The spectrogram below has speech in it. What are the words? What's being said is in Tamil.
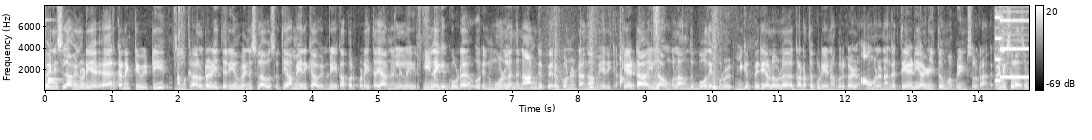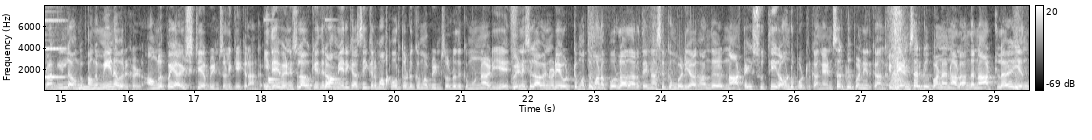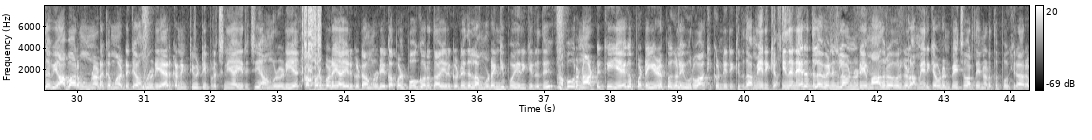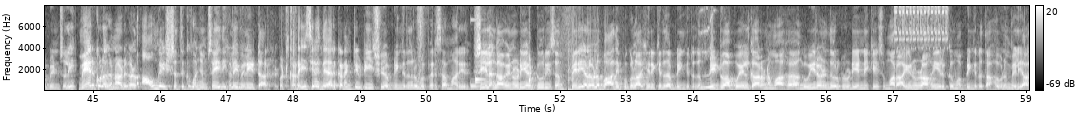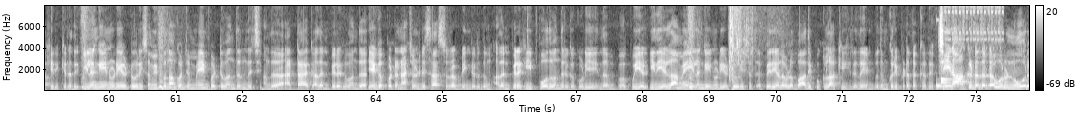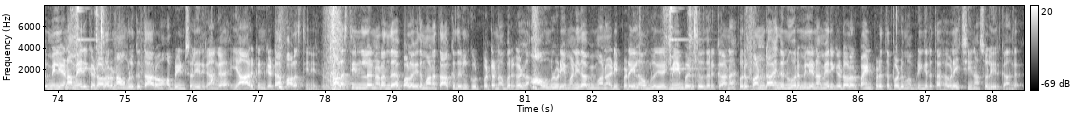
வெனிசுலாவினுடைய ஏர் கனெக்டிவிட்டி நமக்கு ஆல்ரெடி தெரியும். வெனிசுலாவை சுற்றி அமெரிக்காவினுடைய கப்பற்படை தயார் நிலையில் இருக்கு. இன்னைக்கு கூட ஒரு மூணுலேருந்து நான்கு பேரை கொண்டுட்டாங்க அமெரிக்கா. கேட்டா இல்லை அவங்கலாம் வந்து போதைப் பொருள் மிகப்பெரிய அளவில் கடத்தக்கூடிய நபர்கள். அவங்கள நாங்க தேடி அழித்தோம் அப்படின்னு சொல்றாங்க. வெனிசுலா சொல்றாங்க இல்லை அவங்க அவங்க மீனவர்கள். அவங்கள போய் அழிச்சிட்டு அப்படின்னு சொல்லி கேட்குறாங்க இதே வெனிசுலாவுக்கு எதிராக அமெரிக்கா சீக்கிரமா போர் தொடுக்கும் அப்படின்னு சொல்றதுக்கு முன்னாடியே வெனிசுலாவினுடைய ஒட்டுமொத்தமான பொருளாதாரத்தை நசுக்கும்படியாக அந்த நாட்டை சுற்றி ரவுண்டு போட்டிருக்காங்க. என்சர்க்கிள் பண்ணியிருக்காங்க. இப்படி என்சர்க்கிள் பண்ணனால அந்த நாட்டில் எந்த வியாபாரமும் நடக்க மாட்டுக்கு. அவங்களுடைய ஏர் கனெக்டிவிட்டி பிரச்சனையாயிருச்சு. அவங்களுடைய கப்பற்படையாக இருக்கட்டும் அவங்களுடைய கப்பல் போக்குவரத்தாக இருக்கட்டும் இதெல்லாம் முடங்கி போயிருக்கிறது. அப்போ ஒரு நாட்டுக்கு ஏகப்பட்ட இழப்புகளை உருவாக்கி கொண்டிருக்கிறது அமெரிக்கா. இந்த நேரத்துல வெனிசுலாவினுடைய மாதுரு அவர்கள் அமெரிக்காவுடன் பேச்சுவார்த்தை நடத்தப் போகிறார் அப்படின்னு சொல்லி மேற்குலக நாடுகள் அவங்க இஷ்டத்துக்கு கொஞ்சம் செய்திகளை வெளியிட்டார்கள். பட் கடைசியாக இந்த ஏர் கனெக்டிவிட்டி இஷ்யூ அப்படிங்கிறது ரொம்ப பெருசா மாறி இருக்கு ஸ்ரீலங்காவினுடைய டூரிசம் பெரிய அளவில் பாதிப்புகளாக இருக்கிறது அப்படிங்கிறதும் டிட்வா புயல் காரணமாக அங்கு உயிரிழந்தவர்களுடைய எண்ணிக்கை சுமார் ஐநூறாக இருக்கும் அப்படிங்கிற தகவலும் வெளியாகி இருக்கிறது. இலங்கையினுடைய டூரிசம் இப்போதான் கொஞ்சம் மேம்பட்டு வந்திருந்துச்சு. அந்த அட்டாக் அதன் பிறகு வந்த ஏகப்பட்ட நேச்சுரல் டிசாஸ்டர் அப்படிங்கிறதும் அதன் பிறகு இப்போது வந்திருக்கக்கூடிய இந்த புயல் இது எல்லாமே இலங்கையினுடைய டூரிசத்தை பெரிய அளவில் பாதிப்புக்குள்ளாக்குகிறது என்பதும் குறிப்பிடத்தக்கது. சீனா கிட்டத்தட்ட ஒரு நூறு மில்லியன் அமெரிக்க டாலர் அவங்களுக்கு தாரோம் அப்படின்னு சொல்லியிருக்காங்க. யாருக்குன்னு கேட்டால் பாலஸ்தீனியர்கள். பாலஸ்தீனில் நடந்த பலவிதமான தாக்குதலுக்கு உட்பட்ட நபர்கள் அவங்களுடைய மனிதாபிமான அடிப்படையில் அவங்களை மேம்படுத்துவதற்கான ஒரு ஃபண்டா இந்த நூறு மில்லியன் அமெரிக்க டாலர் பயன்படுத்தப்படும் அப்படிங்கிற தகவலை சீனா சொல்லியிருக்காங்க.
